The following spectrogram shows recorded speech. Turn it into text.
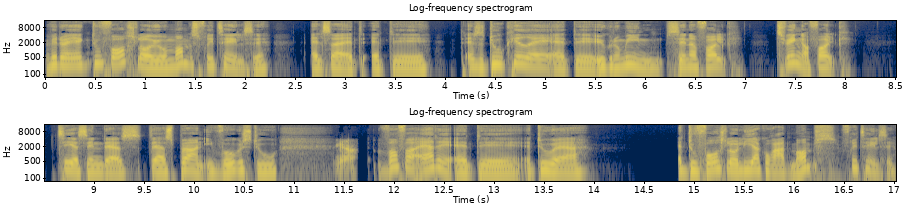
Ved du ikke, du foreslår jo momsfritagelse. Altså, at, at øh, altså, du er ked af, at øh, økonomien sender folk tvinger folk til at sende deres, deres børn i vuggestue. Ja. Hvorfor er det, at, øh, at du er at du foreslår lige akkurat moms fritagelse?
